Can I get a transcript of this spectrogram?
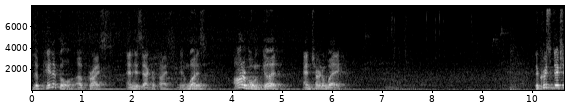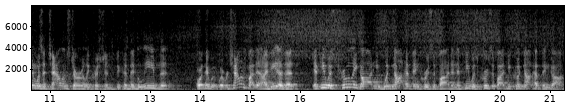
the pinnacle of Christ and his sacrifice and what is honorable and good and turn away. The crucifixion was a challenge to early Christians because they believed that, or they were challenged by the idea that if he was truly God, he would not have been crucified, and if he was crucified, he could not have been God.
